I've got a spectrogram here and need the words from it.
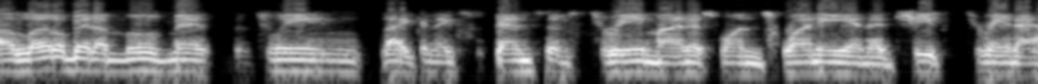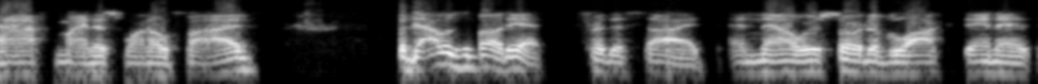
a little bit of movement between like an expensive three minus 120 and a cheap three and a half minus 105. But that was about it for the side. And now we're sort of locked in at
